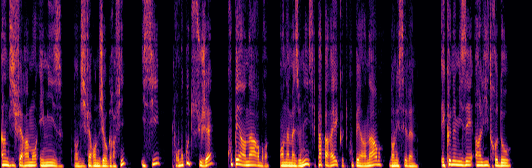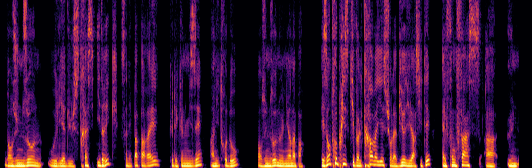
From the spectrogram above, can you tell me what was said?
indifféremment émises dans différentes géographies, ici, pour beaucoup de sujets, couper un arbre en Amazonie, c'est pas pareil que de couper un arbre dans les Cévennes. Économiser un litre d'eau dans une zone où il y a du stress hydrique, ça n'est pas pareil que d'économiser un litre d'eau dans une zone où il n'y en a pas. Les entreprises qui veulent travailler sur la biodiversité, elles font face à une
